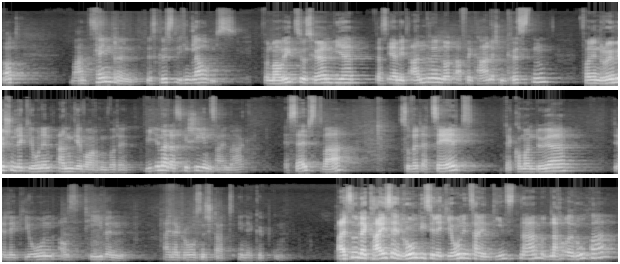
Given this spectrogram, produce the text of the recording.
Dort waren Zentren des christlichen Glaubens. Von Mauritius hören wir, dass er mit anderen nordafrikanischen Christen von den römischen Legionen angeworben wurde, wie immer das geschehen sein mag. Er selbst war, so wird erzählt, der Kommandeur der Legion aus Theben, einer großen Stadt in Ägypten. Als nun der Kaiser in Rom diese Legion in seinen Dienst nahm und nach Europa,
